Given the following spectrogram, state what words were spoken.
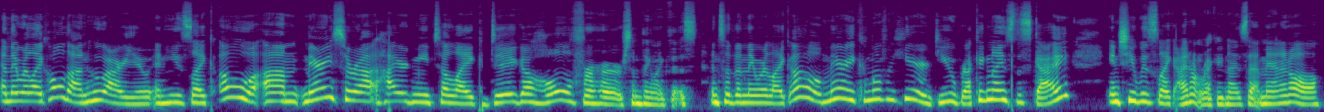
And they were like, "Hold on, who are you?" And he's like, "Oh, um Mary Surratt hired me to like dig a hole for her or something like this." And so then they were like, "Oh, Mary, come over here. Do you recognize this guy?" And she was like, I don't recognize that man at all.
